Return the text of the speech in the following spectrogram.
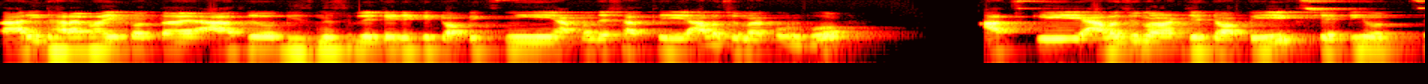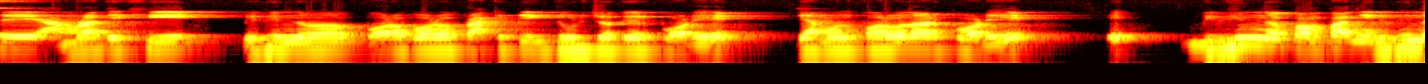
তারই ধারাবাহিকতায় আজও বিজনেস রিলেটেড একটি নিয়ে আপনাদের সাথে আলোচনা করব। আজকে আলোচনার যে টপিক সেটি হচ্ছে আমরা দেখি বিভিন্ন বড় বড় প্রাকৃতিক দুর্যোগের পরে, যেমন করোনার পরে বিভিন্ন কোম্পানি বিভিন্ন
